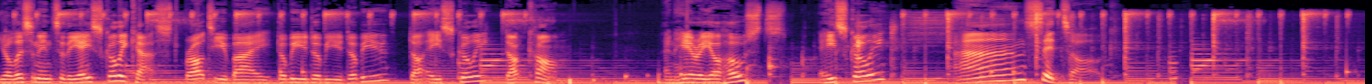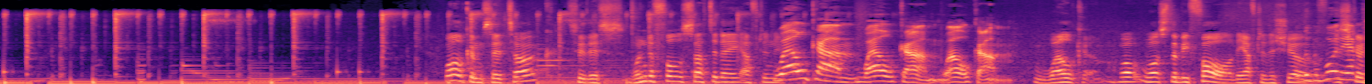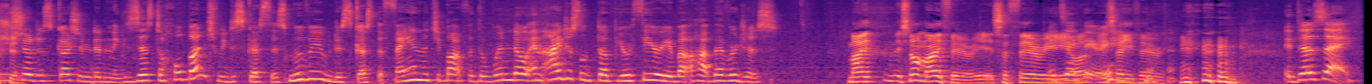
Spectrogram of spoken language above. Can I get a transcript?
You're listening to the A Scully cast, brought to you by www.ascully.com. And here are your hosts, A Scully and Sid Talk. Welcome, Sid Talk, to this wonderful Saturday afternoon. Welcome, welcome, welcome. Welcome. What, what's the before, the after the show? The before the after the show discussion didn't exist a whole bunch. We discussed this movie, we discussed the fan that you bought for the window, and I just looked up your theory about hot beverages. My, it's not my theory. It's a theory. It's a uh, theory. It's a theory. It does say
